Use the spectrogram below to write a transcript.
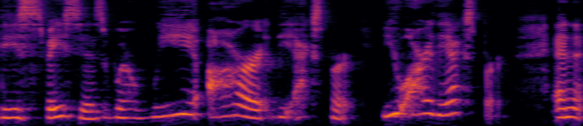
these spaces where we are the expert. You are the expert. And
